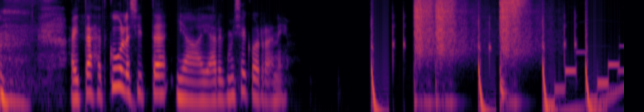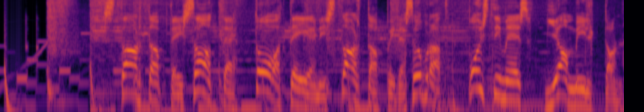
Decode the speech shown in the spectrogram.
aitäh, et kuulasite ja järgmise korrani! Startup Day saate toovad teieni startup'ide sõbrad Postimees ja Milton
